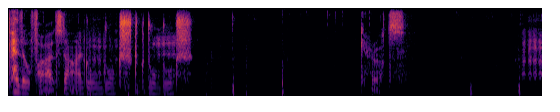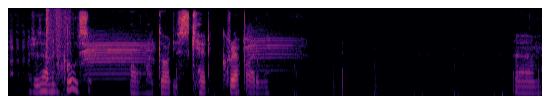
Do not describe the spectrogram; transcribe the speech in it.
Pedophiles down. Carrots. I should have a gold so Oh my god, you scared crap out of me. Um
